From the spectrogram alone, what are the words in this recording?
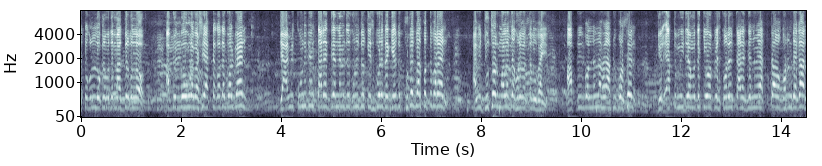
এতগুলো লোকের মধ্যে মারধর করল আপনি বগুড়াবাসী একটা কথা বলবেন যে আমি কোনোদিন তারেক দেন আমি কোনোদিন কিছু করে থাকি ফুটেজ বার করতে পারেন। আমি জুতোর মালা দিয়ে ঘুরে বেড়াতাম ভাই। আপনি বললেন না ভাই, আপনি বলছেন যে এত মিডিয়ার মধ্যে কেউ আপনি করেন, তারেক দেন নামে একটা ঘটনা দেখান।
